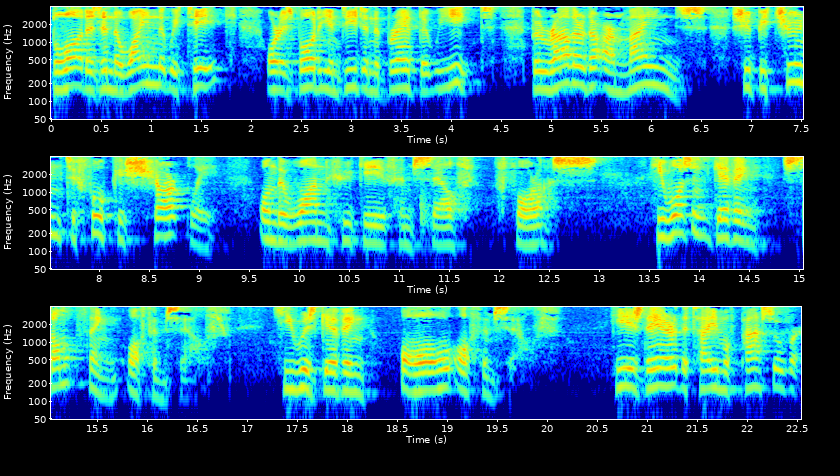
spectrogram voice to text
blood is in the wine that we take, or his body indeed in the bread that we eat, but rather that our minds should be tuned to focus sharply on the one who gave himself for us. He wasn't giving something of himself. He was giving all of himself. He is there at the time of Passover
